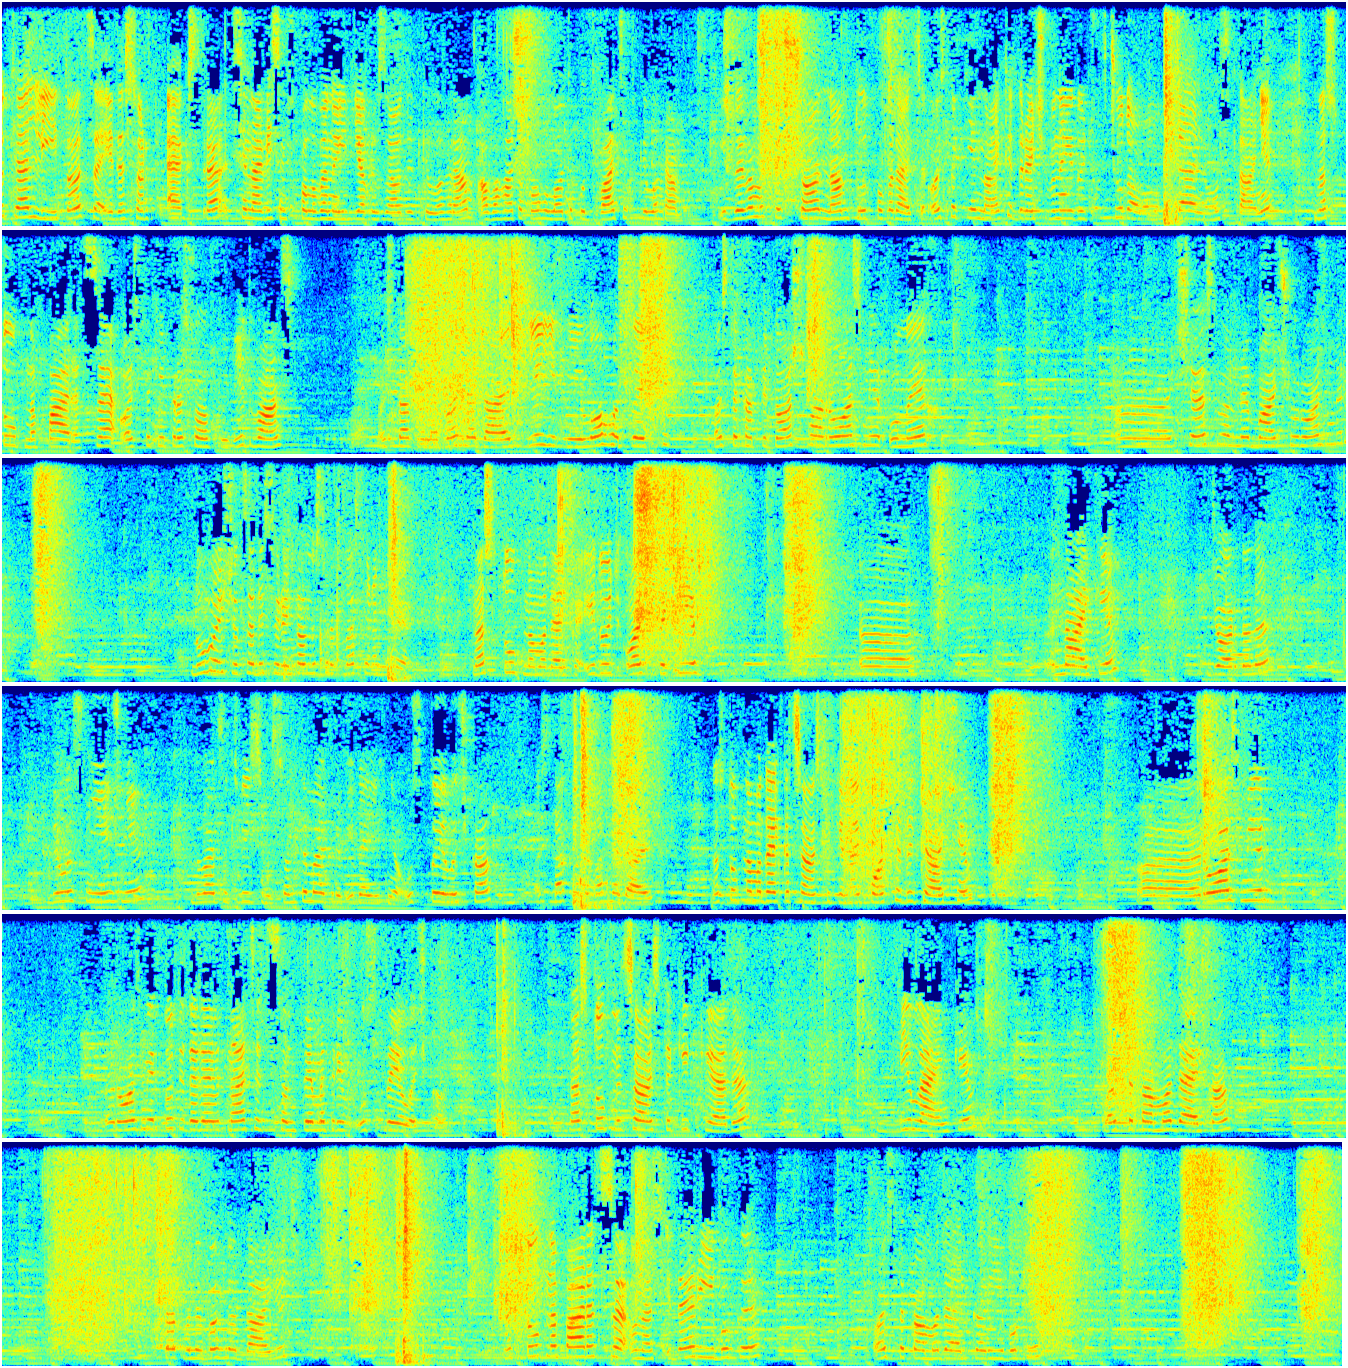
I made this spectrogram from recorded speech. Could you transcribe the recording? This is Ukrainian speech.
Взуття літо, це іде сорт екстра. Ціна 8,5 євро за 1 кілограм, а вага такого лотику 20 кілограм. І дивимося, що нам тут попадається. Ось такі найки, до речі, вони йдуть в чудовому ідеальному стані. Наступна пара це ось такі кросовки від Vans. Ось так вони виглядають. Є їхній логотипчик. Ось така підошва, розмір у них. Е, чесно, не бачу розмір. Що це десь орієнтовно 42-43. Наступна моделька. Ідуть ось такі е, Nike Джордани. Білосніжні. 28 см іде їхня устилочка. Ось так вони виглядають. Наступна моделька це ось такі найкоси дитячі. Е, розмір. Розмір тут іде 19 см устилочка. Наступне це ось такі кеди. Біленькі. Ось така моделька. Так вони виглядають. Наступна пара це у нас іде рібоки. Ось така моделька рібоків.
